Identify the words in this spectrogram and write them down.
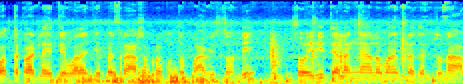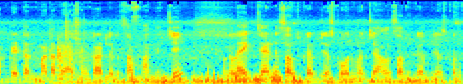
కొత్త కార్డులు అయితే ఇవ్వాలని చెప్పేసి రాష్ట్ర ప్రభుత్వం భావిస్తోంది. సో ఇది తెలంగాణలో మనకు ప్రజెంట్ ఉన్న అప్డేట్ అనమాట రేషన్ కార్డులకు సంబంధించి. ఒక లైక్ చేయండి సబ్స్క్రైబ్ చేసుకోవాలి మన ఛానల్ సబ్స్క్రైబ్ చేసుకొని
